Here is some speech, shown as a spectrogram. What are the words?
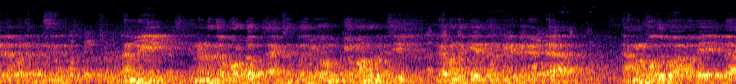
இளவனுக்கு நன்றி. என்னென்ன ஓட் ஆஃப் தேங்க்ஸ் என்பது மிக முக்கியமான ஒரு விஷயம். இளவனுக்கே நன்றி என்று கேட்டால் நாங்கள் பொதுவாகவே எல்லா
